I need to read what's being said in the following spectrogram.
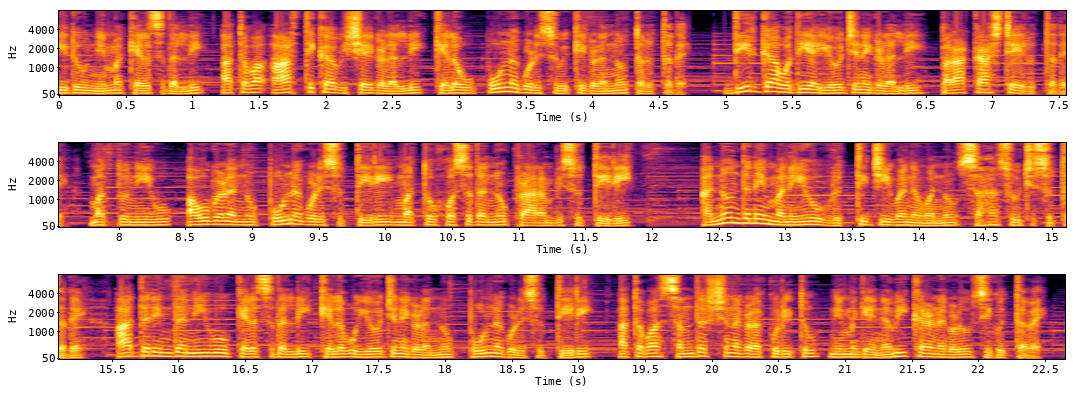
ಇದು ನಿಮ್ಮ ಕೆಲಸದಲ್ಲಿ ಅಥವಾ ಆರ್ಥಿಕ ವಿಷಯಗಳಲ್ಲಿ ಕೆಲವು ಪೂರ್ಣಗೊಳಿಸುವಿಕೆಗಳನ್ನು ತರುತ್ತದೆ. ದೀರ್ಘಾವಧಿಯ ಯೋಜನೆಗಳಲ್ಲಿ ಪರಾಕಾಷ್ಠೆ ಇರುತ್ತದೆ ಮತ್ತು ನೀವು ಅವುಗಳನ್ನು ಪೂರ್ಣಗೊಳಿಸುತ್ತೀರಿ ಮತ್ತು ಹೊಸದನ್ನು ಪ್ರಾರಂಭಿಸುತ್ತೀರಿ. ಹನ್ನೊಂದನೇ ಮನೆಯು ವೃತ್ತಿ ಜೀವನವನ್ನು ಸಹ ಸೂಚಿಸುತ್ತದೆ. ಆದ್ದರಿಂದ ನೀವು ಕೆಲಸದಲ್ಲಿ ಕೆಲವು ಯೋಜನೆಗಳನ್ನು ಪೂರ್ಣಗೊಳಿಸುತ್ತೀರಿ ಅಥವಾ ಸಂದರ್ಶನಗಳ ಕುರಿತು ನಿಮಗೆ ನವೀಕರಣಗಳು ಸಿಗುತ್ತವೆ.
